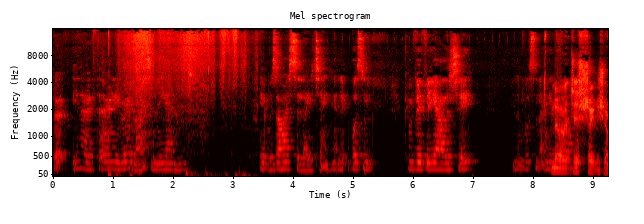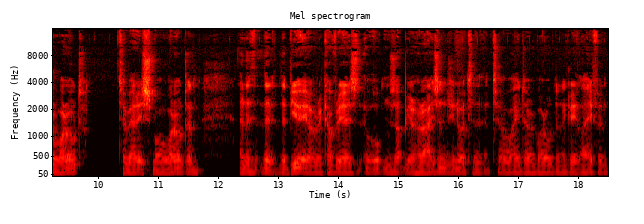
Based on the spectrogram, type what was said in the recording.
But you know, if they only realise in the end, it was isolating and it wasn't conviviality, and there wasn't any. No, fun. it just shrinks your world to a very small world, and and the the, the beauty of recovery is it opens up your horizons, you know, to to a wider world and a great life, and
